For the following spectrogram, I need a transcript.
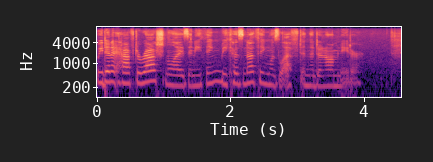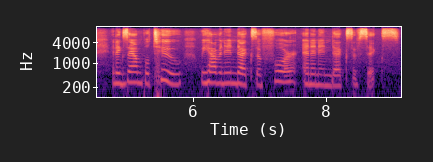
We didn't have to rationalize anything because nothing was left in the denominator. In example 2, we have an index of 4 and an index of 6.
